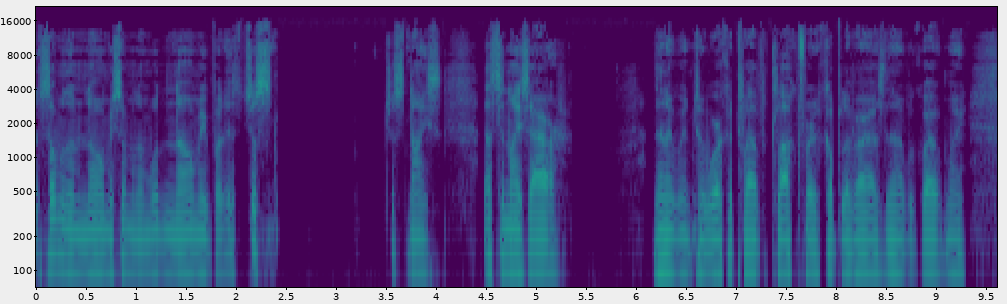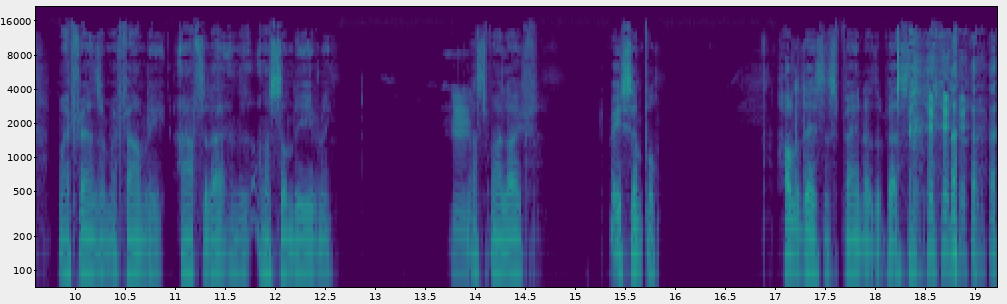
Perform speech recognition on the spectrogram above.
some of them know me, some of them wouldn't know me, but it's just, just nice. That's a nice hour. Then I went to work at twelve o'clock for a couple of hours. And then I would go out with my, my friends or my family after that in the, on a Sunday evening. Mm. That's my life. Very simple. Holidays in Spain are the best.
